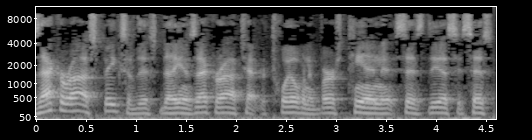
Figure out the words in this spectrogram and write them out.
Zechariah speaks of this day in Zechariah chapter 12 and in verse 10, and it says this, it says,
